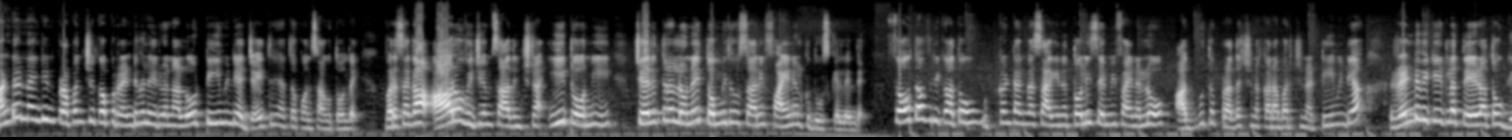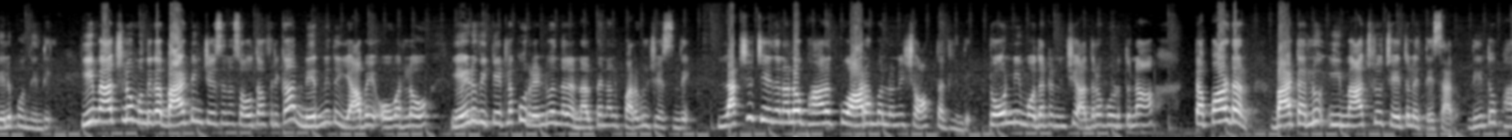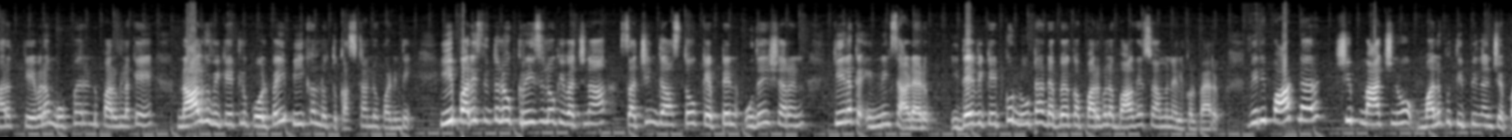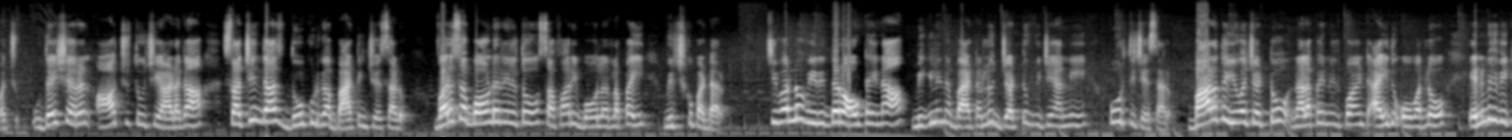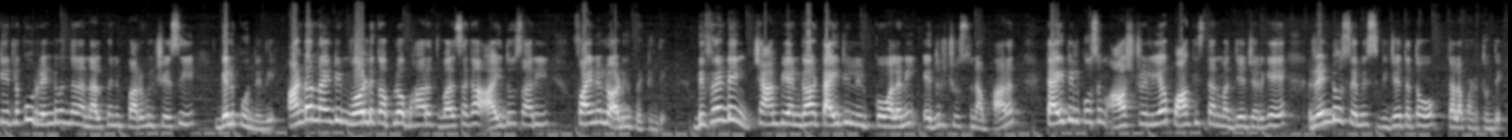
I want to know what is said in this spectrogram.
Under nineteen ప్రపంచ cup రెండు వేల ఇరవై నాలుగులో టీమిండియా జైత్రయాత్ర కొనసాగుతోంది. వరుసగా ఆరో విజయం సాధించిన ఈ టోర్నీ చరిత్రలోనే తొమ్మిదోసారి ఫైనల్కు దూసుకెళ్ళింది సౌత్ ఆఫ్రికాతో ఉత్కంఠంగా సాగిన తొలి సెమీఫైనల్లో అద్భుత ప్రదర్శన కనబరిచిన టీమిండియా రెండు వికెట్ల తేడాతో గెలుపొందింది. ఈ మ్యాచ్లో ముందుగా బ్యాటింగ్ చేసిన సౌత్ ఆఫ్రికా నిర్ణీత యాభై ఓవర్లో ఏడు వికెట్లకు రెండు వందల నలభై నాలుగు పరుగులు చేసింది. లక్ష్య ఛేదనలో భారత్కు ఆరంభంలోనే షాక్ తగిలింది. టోర్నీ మొదట నుంచి అదరగొడుతున్న టపార్డర్ బ్యాటర్లు ఈ మ్యాచ్లో చేతులెత్తేశారు. దీంతో భారత్ కేవలం ముప్పై రెండు పరుగులకే నాలుగు వికెట్లు కోల్పోయి పీకల్లొత్తు కష్టాల్లో పడింది. ఈ పరిస్థితిలో క్రీజులోకి వచ్చిన సచిన్ దాస్తో కెప్టెన్ ఉదయ్ శరణ్ కీలక ఇన్నింగ్స్ ఆడాడు ఇదే వికెట్కు నూట డెబ్బై ఒక పరుగుల భాగస్వామి నెలకొల్పారు. వీరి పార్ట్నర్ షిప్ మ్యాచ్ను మలుపు తిప్పిందని చెప్పొచ్చు. ఉదయ్ శరణ్ ఆచుతూచి ఆడగా సచిన్ దాస్ దూకుడుగా బ్యాటింగ్ చేశాడు. వరుస బౌండరీలతో సఫారీ బౌలర్లపై విరుచుకుపడ్డారు. చివర్లో వీరిద్దరు అవుట్ అయినా మిగిలిన బ్యాటర్లు జట్టు విజయాన్ని పూర్తి చేశారు. భారత యువ జట్టు నలభై ఎనిమిది పాయింట్ ఐదు ఓవర్లో ఎనిమిది వికెట్లకు రెండు వందల నలభై ఎనిమిది పరుగులు చేసి గెలుపొందింది. అండర్ నైన్టీన్ వరల్డ్ కప్లో భారత్ వరుసగా ఐదోసారి ఫైనల్లో అడుగుపెట్టింది. డిఫెండింగ్ ఛాంపియన్గా టైటిల్ నిలుపుకోవాలని ఎదురు చూస్తున్న భారత్ టైటిల్ కోసం ఆస్ట్రేలియా పాకిస్తాన్ మధ్య జరిగే రెండో సెమీస్ విజేతతో తలపడుతుంది.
